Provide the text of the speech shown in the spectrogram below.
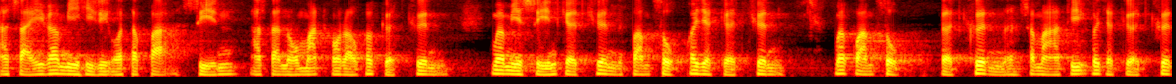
อาศัยว่ามีฮิริโอตตปะ ศีลอัตโนมัติของเราก็เกิดขึ้น เมื่อมีศีลเกิดขึ้น ความสุขก็จะเกิดขึ้น เมื่อความสุข เกิดขึ้นนะสมาธิก็จะเกิดขึ้น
